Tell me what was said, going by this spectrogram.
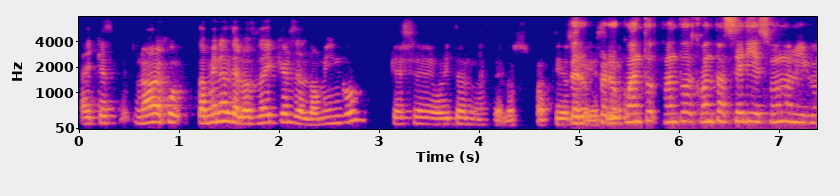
Hay que, no, también el de los Lakers del domingo, que es eh, ahorita de los partidos Pero, que pero. ¿cuánto, cuánto, ¿cuántas series son, amigo?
